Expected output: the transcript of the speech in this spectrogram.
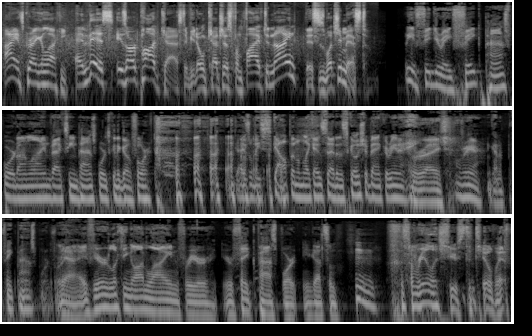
Hi, it's Greg and Lucky. And this is our podcast. If you don't catch us from 5 to 9, this is what you missed. What do you figure a fake passport online vaccine passport is going to go for? You guys will be scalping them like outside of the Scotiabank Arena. Hey, Right. over here, I got a fake passport for you. Yeah, if you're looking online for your your fake passport, you got some hmm. some real issues to deal with.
